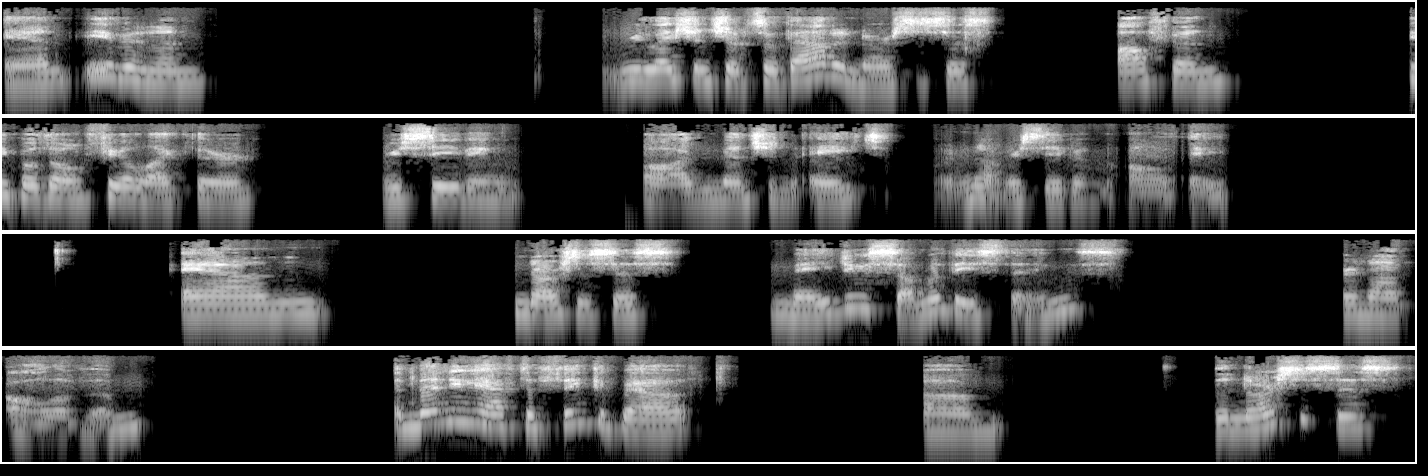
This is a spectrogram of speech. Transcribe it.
And even in relationships without a narcissist, often people don't feel like they're receiving, oh, I've mentioned eight, I'm not receiving all eight. And narcissists may do some of these things, or not all of them. And then you have to think about um, the narcissist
